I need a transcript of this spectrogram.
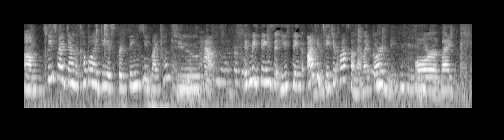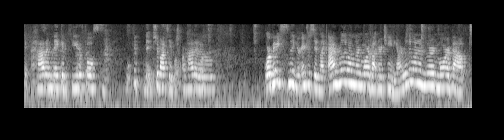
Um, please write down a couple ideas for things you'd like to have. It can be things that you think I could teach a class on that, like gardening, or like how to make a beautiful Shabbat table, or how to, or maybe something you're interested in. Like I really want to learn more about entertaining. I really want to learn more about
